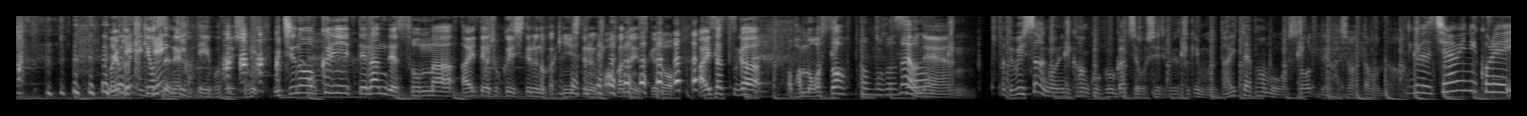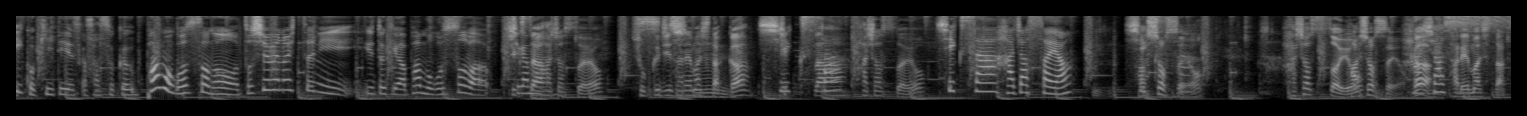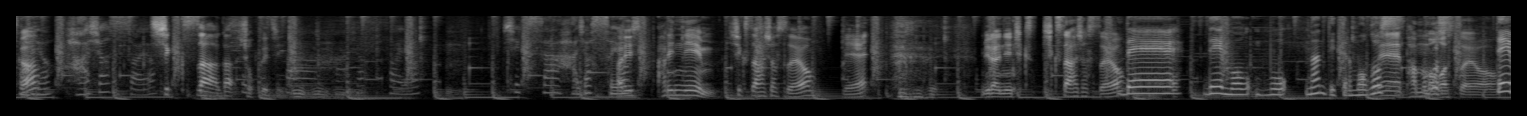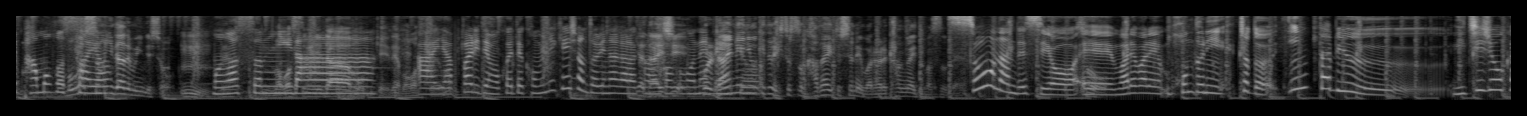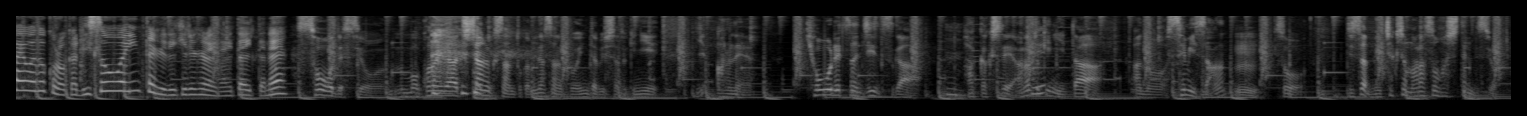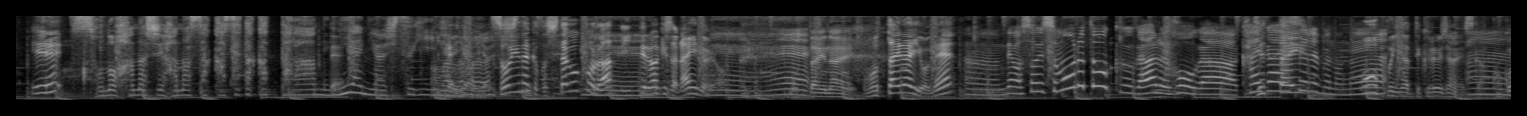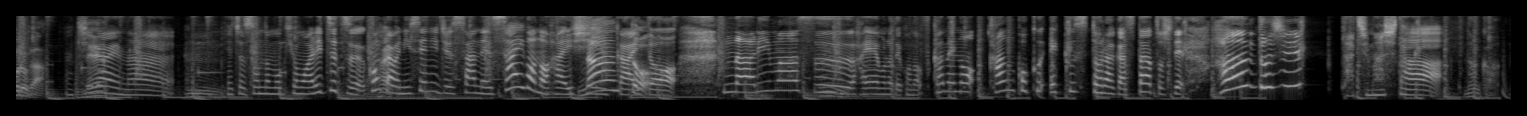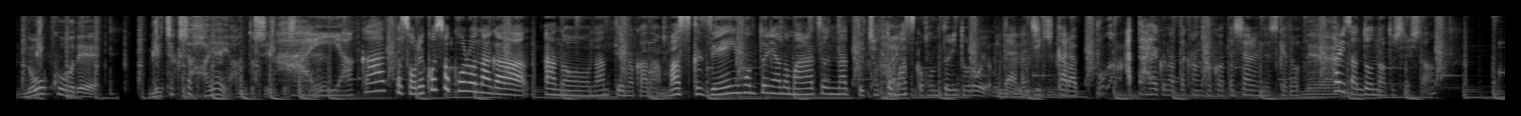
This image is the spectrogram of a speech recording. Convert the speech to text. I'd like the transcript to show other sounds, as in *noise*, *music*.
よく聞きますよね。元気っていうことでしょ。*laughs* うちの国ってなんでそんな相手が食事してるのか気にしてるのかわかんないんですけど挨拶があパンもごっそ、パンボゴッだよね、うん。だってウィスさんが俺に韓国語ガチで教えてくれた時も大体パンボゴストって始まったもんな。ちなみにこれ一個聞いていいですか？早速。パンもごっその年上の人に言う時はパンもごっそは違うシクサーハシャッソよ。食事されましたか、シクサー。ハシクサーハジャッサよハショッソよハシャッソよハショッソよがされましたかハジャッサよシクサーが食事うんうんハジャッサよシクサーハジャッサよハリハリニムシクサーハシャッソよえミラニムシクサーハシャッソよででももなんて言ったらもごっねパンもごっそよでパンもごっボゴスさよミダでもいいんでしょうんもごすみだもごすみだも OK でもごっそよあやっぱりでもこうやってコミュニケーション取りながら韓いや大事国語ねこれ来年に勉強向けての一つの課題としてね我々考えてますのでそうなんですよ、そうえー、我々本当にちょっとインタビュー日常会話どころか理想はインタビューできるぐらいになりたいってね。そうですよ。もうこの間チチャヌクさんとか皆さんとインタビューした時にいやあのね強烈な事実がうん。発覚してあの時にいたあのセミさんうん。そう。実はめちゃくちゃマラソン走ってるんですよ。え？その話花咲かせたかったなって、ニヤニヤしすぎいやいやいやそういうなんかさ下心あって言ってるわけじゃないのよ、もねったいない。もったいないよね、うん、でもそういうスモールトークがある方が海外セレブのねオープンになってくれるじゃないですか、うん心が、間違いない、うん。いやちょっとそんな目標もありつつ今回は2023年最後の配信会ととなります、うん早いものでこの深めの韓国エクストラがスタートして半年経ちました。なんか濃厚でめちゃくちゃ早い半年でしたね、早かった。それこそコロナがあのなんていうのかなマスク全員本当にあの真夏になってちょっとはい。マスク本当に取ろうよみたいな時期からブワーって早くなった感覚私あるんですけど、ねハリーさんどんな年でした？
